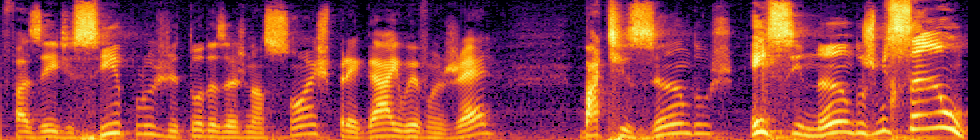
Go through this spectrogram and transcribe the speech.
fazei discípulos de todas as nações, pregai o Evangelho, batizando-os, ensinando-os, missão.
